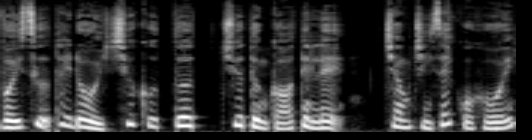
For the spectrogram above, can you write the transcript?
với sự thay đổi chưa, chưa từng có tiền lệ trong chính sách của khối.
